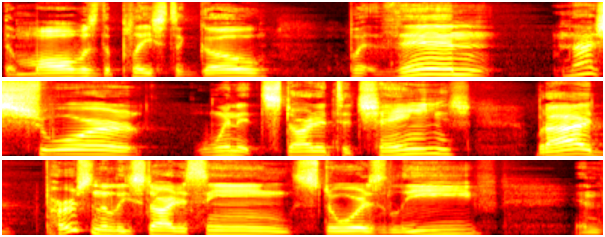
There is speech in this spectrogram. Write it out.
the mall was the place to go. But then, I'm not sure when it started to change, but I personally started seeing stores leave and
